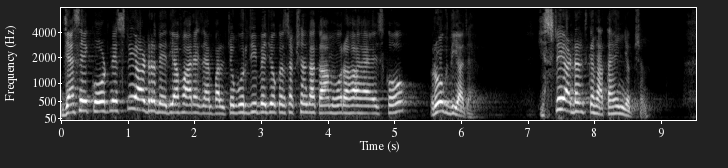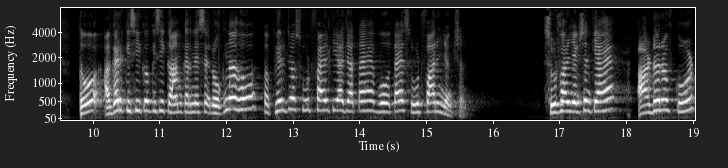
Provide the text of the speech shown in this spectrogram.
जैसे कोर्ट ने स्टे ऑर्डर दे दिया फॉर एग्ज़ाम्पल चुबुर्जी पे जो कंस्ट्रक्शन का काम हो रहा है, इसको रोक दिया जाए। स्टे ऑर्डर कहलाता है इंजंक्शन तो अगर किसी को किसी काम करने से रोकना हो तो फिर जो सूट फ़ाइल किया जाता है, वो होता है suit for injection suit for injection क्या है? Order of court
